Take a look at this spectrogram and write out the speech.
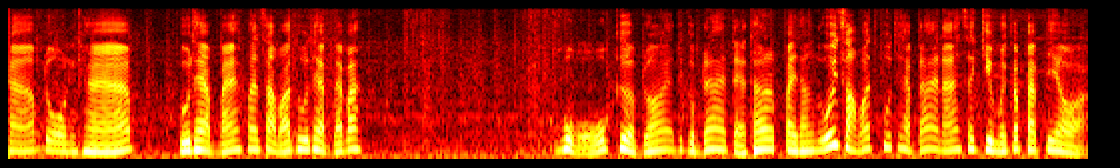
ครับ โดนครับทูแท็บไหมมันสามารถทูแท็บได้ปะโอ้โห เกือบได้เกือบได้ แต่ถ้าไปทางอุ้ยสามารถทูแท็บได้นะ สกิลมันก็แป๊บเดียวอะ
